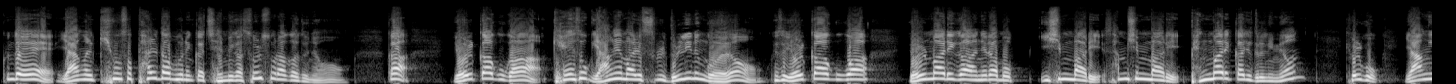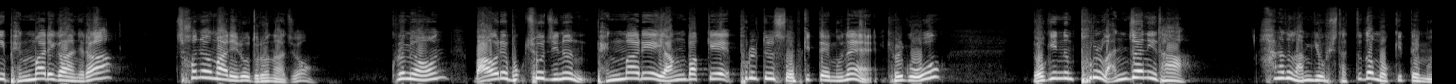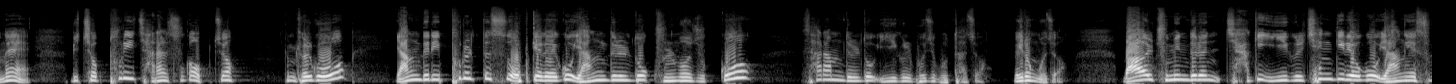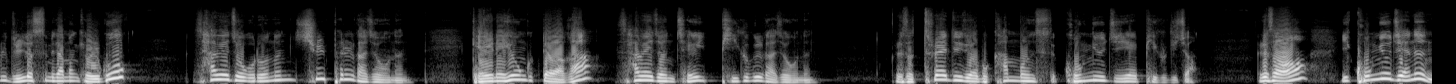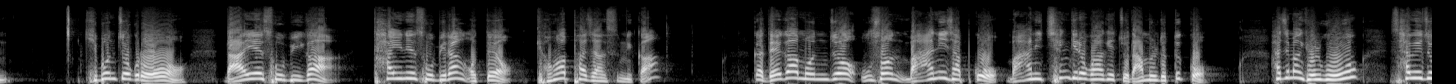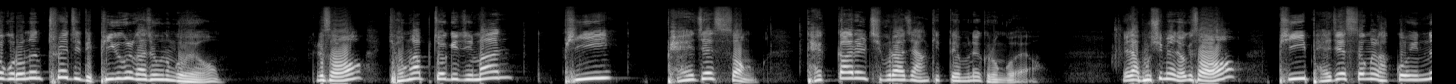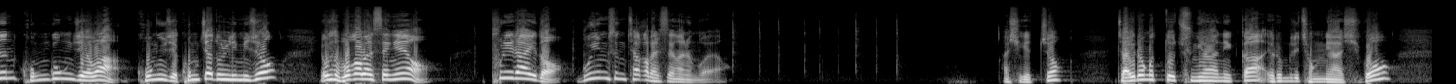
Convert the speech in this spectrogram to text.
근데 양을 키워서 팔다 보니까 재미가 쏠쏠하거든요. 그러니까 10가구가 계속 양의 마리수를 늘리는 거예요. 그래서 10가구가 10마리가 아니라 뭐 20마리, 30마리, 100마리까지 늘리면 결국 양이 100마리가 아니라 천여 마리로 늘어나죠. 그러면 마을의 목초지는 100마리의 양밖에 풀을 뜰 수 없기 때문에 결국 여기 있는 풀을 완전히 다 하나도 남김없이 다 뜯어먹기 때문에 미처 풀이 자랄 수가 없죠. 그럼 결국 양들이 풀을 뜯을 수 없게 되고 양들도 굶어 죽고 사람들도 이익을 보지 못하죠. 이런 거죠. 마을 주민들은 자기 이익을 챙기려고 양의 수를 늘렸습니다만 결국 사회적으로는 실패를 가져오는 개인의 효용 극대화가 사회 전체의 비극을 가져오는 그래서 tragedy of commons 공유지의 비극이죠. 그래서 이 공유제는 기본적으로 나의 소비가 타인의 소비랑 어때요? 경합하지 않습니까? 그러니까 내가 먼저 우선 많이 잡고 많이 챙기려고 하겠죠. 나물도 뜯고. 하지만 결국 사회적으로는 트레지디, 비극을 가져오는 거예요. 그래서 경합적이지만 비배제성, 대가를 지불하지 않기 때문에 그런 거예요. 자, 보시면 여기서 비배제성을 갖고 있는 공공재와 공유재, 공짜 돌림이죠? 여기서 뭐가 발생해요? 프리라이더, 무임승차가 발생하는 거예요. 아시겠죠? 자, 이런 것도 중요하니까 여러분들이 정리하시고,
